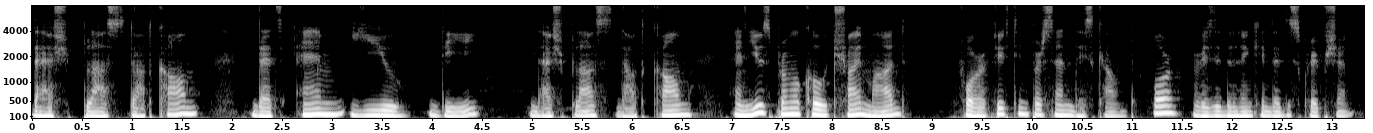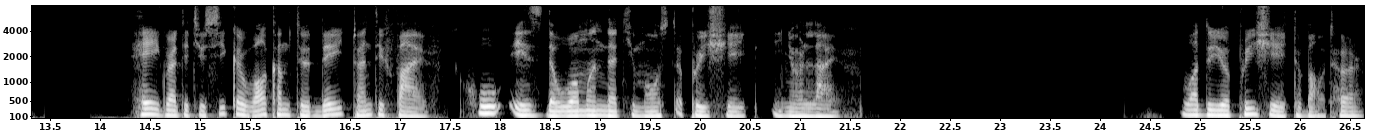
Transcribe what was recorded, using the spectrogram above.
mood-plus.com. That's M U D plus.com and use promo code TRYMUD for a 15% discount or visit the link in the description. Hey Gratitude Seeker, welcome to day 25. Who is the woman that you most appreciate in your life? What do you appreciate about her?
